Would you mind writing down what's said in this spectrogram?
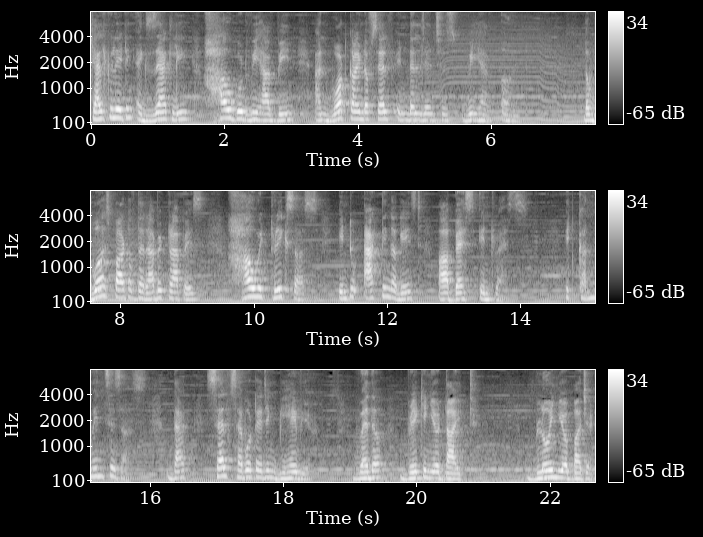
calculating exactly how good we have been and what kind of self indulgences we have earned. The worst part of the rabbit trap is how it tricks us into acting against our best interests. It convinces us that self sabotaging behavior, whether breaking your diet, blowing your budget,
